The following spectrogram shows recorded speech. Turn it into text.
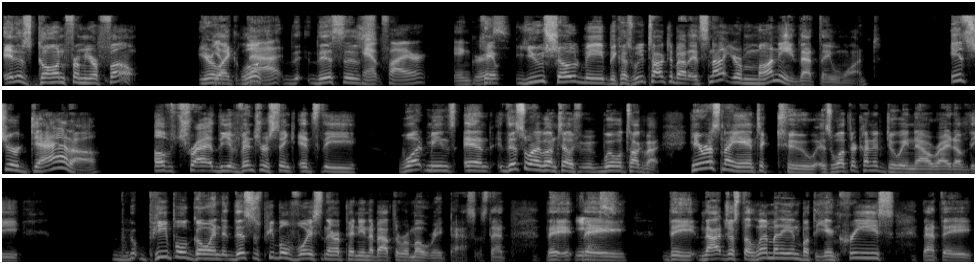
it is gone from your phone. You're Yep, like, look, that, th- this is Campfire, Ingress. Camp, you showed me because we talked about it's not your money that they want, it's your data of tra- the adventure sync. It's the what means, and this is what I'm going to tell you. We will talk about. Hear Us Niantic 2 is what they're kind of doing now, right? Of the people going to this is people voicing their opinion about the remote rate passes that they Yes. they the not just the limiting but the increase that they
